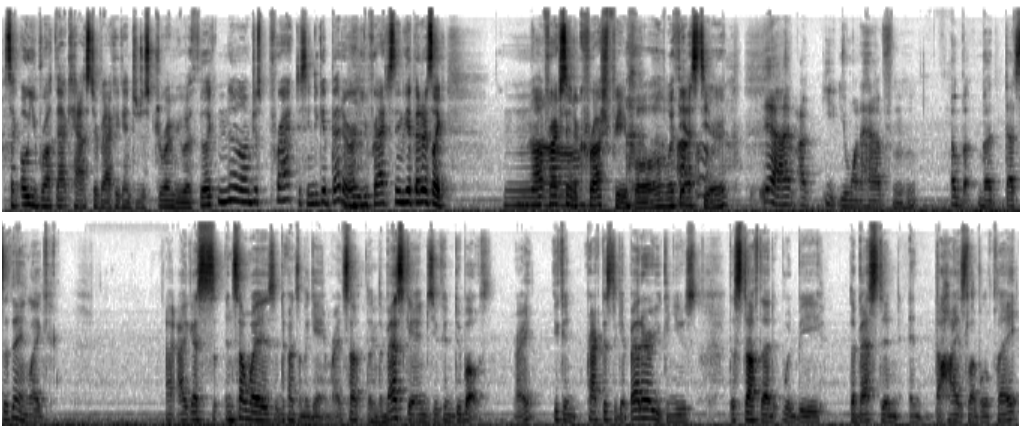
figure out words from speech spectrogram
It's like, oh, you brought that caster back again to destroy me with. They're like, no, I'm just practicing to get better. Are you practicing to get better? It's like, not No. practicing to crush people with the Uh, S tier. Yeah, I, I, you, you want to have hmm Oh, but but that's the thing. Like, I, I guess in some ways it depends on the game, right? So the, the Mhm. best games you can do both, right? You can practice to get better. You can use the stuff that would be the best in in the highest level of play,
